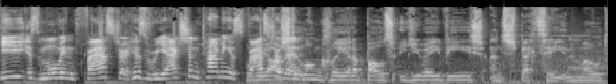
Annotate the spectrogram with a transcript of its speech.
He is moving faster. His reaction timing is faster but we are still unclear about UAVs and spectating mode.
